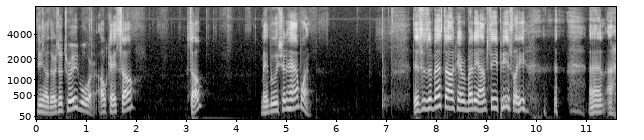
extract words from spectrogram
you know, there's a trade war. Okay, so, so, Maybe we should have one. This is Invest Talk, everybody. I'm Steve Peasley, and I,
